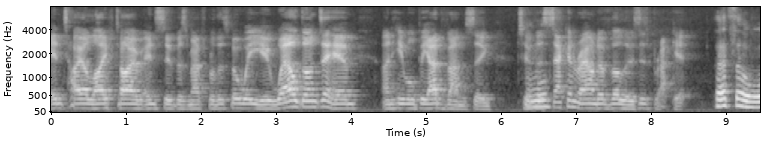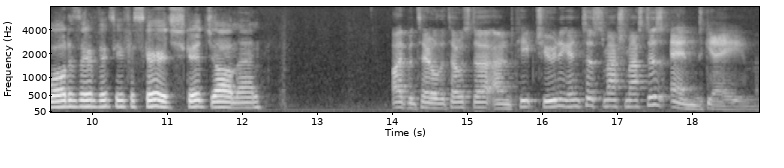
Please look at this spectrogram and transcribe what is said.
entire lifetime in Super Smash Bros. for Wii U. Well done to him, and he will be advancing to the Mhm. second round of the losers bracket. That's a well-deserved victory for Scourge. Good job, man. I've been Tale of the Toaster, and keep tuning into Smash Masters Endgame.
